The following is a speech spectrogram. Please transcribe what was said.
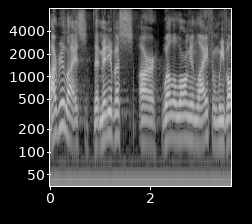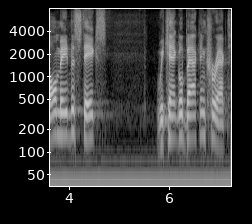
I realize that many of us are well along in life and we've all made mistakes. We can't go back and correct.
